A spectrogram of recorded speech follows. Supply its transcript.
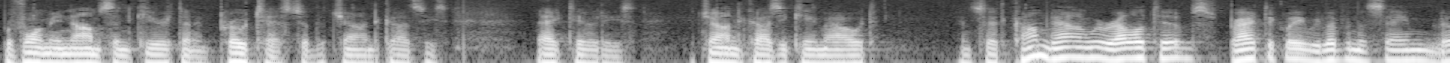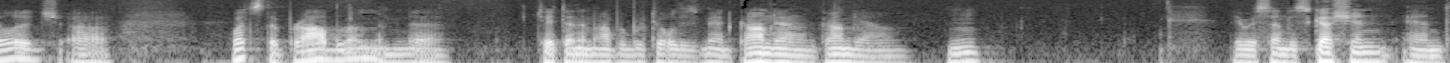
performing Nam Sankirtan in protest of the Chandakazi's activities. The Chandakazi came out and said, Calm down, we're relatives. Practically, we live in the same village. Uh, what's the problem? And uh, Chaitanya Mahaprabhu told his men, Calm down, calm down. Hmm? There was some discussion, and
